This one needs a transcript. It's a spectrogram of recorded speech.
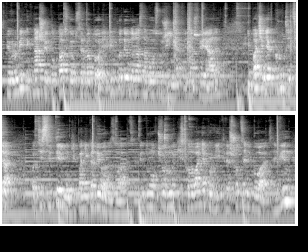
співробітник нашої Полтавської обсерваторії. Він ходив до нас на богослужіння, він наш вірянин, і бачив, як крутяться оці світильники, панікадила називаються. Він думав, воно якісь коливання повітря, що це відбувається. І він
